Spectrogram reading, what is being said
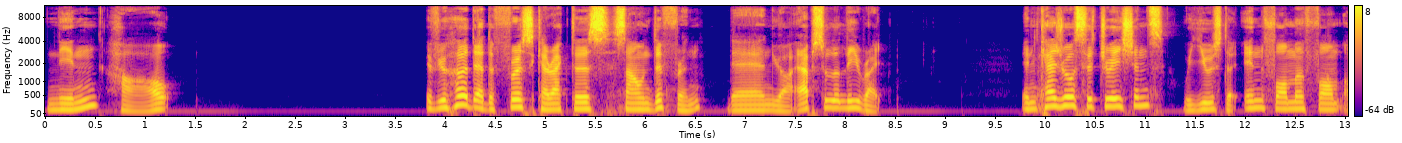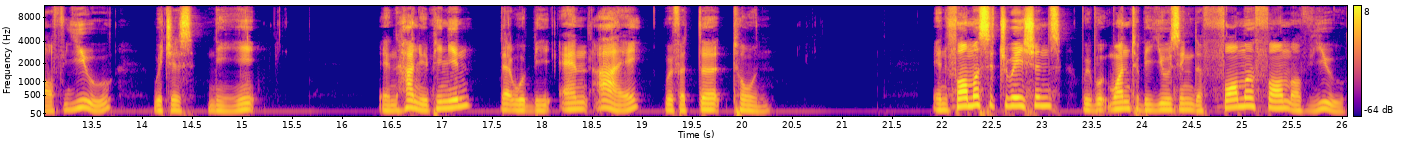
您好. If you heard that the first characters sound different, then you are absolutely right. In casual situations, we use the informal form of you, which is 你. In Hanyu pinyin, that would be ni with a third tone. In formal situations, we would want to be using the formal form of you,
